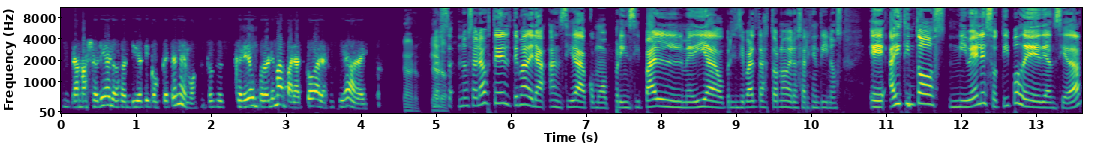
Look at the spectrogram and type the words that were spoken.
la mayoría de los antibióticos que tenemos. Entonces crea un problema para toda la sociedad esto. Claro, claro. Nos, nos hablaba usted del tema de la ansiedad como principal medida o principal trastorno de los argentinos. Eh, ¿Hay distintos niveles o tipos de ansiedad?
